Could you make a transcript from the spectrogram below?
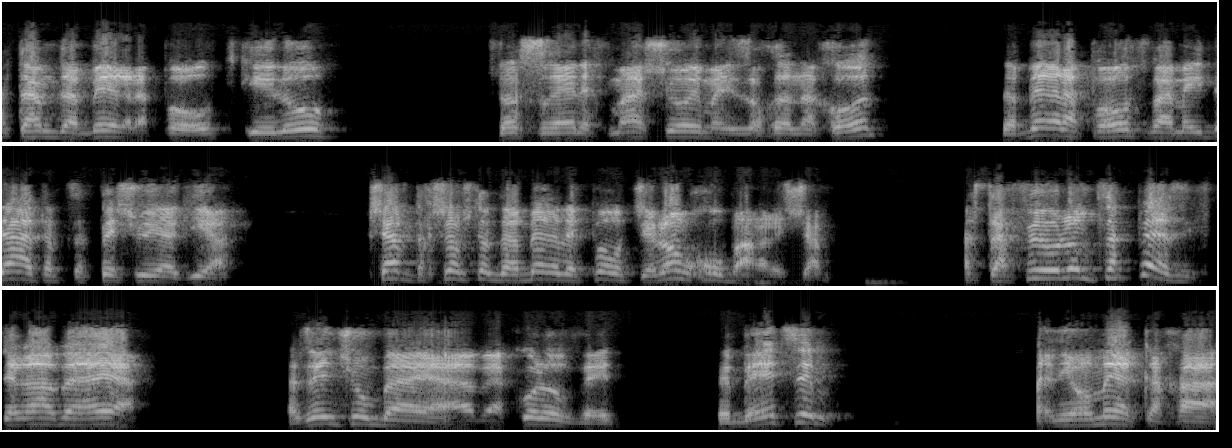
אתה מדבר לפורט, כאילו, 13,000 משהו, אם אני זוכר נכון, מדבר על הפורט, והמידע, אתה מצפה שהוא יגיע. עכשיו, תחשוב שאתה מדבר לפורט שלא מחובר לשם. אז אתה אפילו לא מצפה, אז נפתרה הבעיה. אז אין שום בעיה, והכל עובד. ובעצם, אני אומר ככה,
